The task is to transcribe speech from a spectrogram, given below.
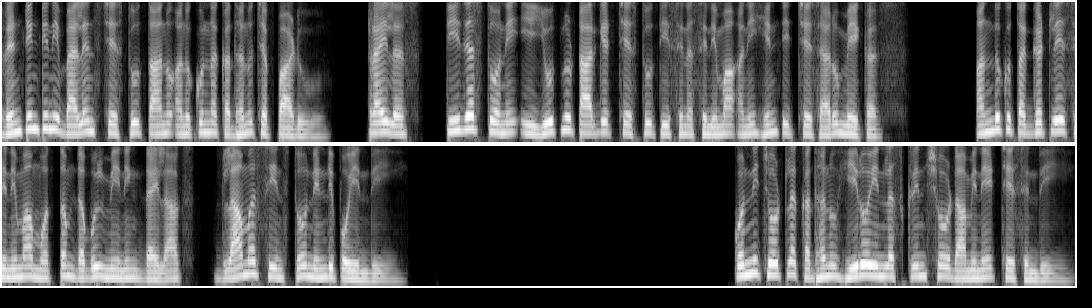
రెంటింటిని బ్యాలెన్స్ చేస్తూ తాను అనుకున్న కథను చెప్పాడు. ట్రైలర్స్ టీజర్స్తోనే ఈ యూత్ను టార్గెట్ చేస్తూ తీసిన సినిమా అని హింట్ ఇచ్చేశారు మేకర్స్. అందుకు తగ్గట్లే సినిమా మొత్తం డబుల్ మీనింగ్ డైలాగ్స్ గ్లామర్ సీన్స్తో నిండిపోయింది. కొన్ని చోట్ల కథను హీరోయిన్ల స్క్రీన్ షో డామినేట్ చేసింది.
